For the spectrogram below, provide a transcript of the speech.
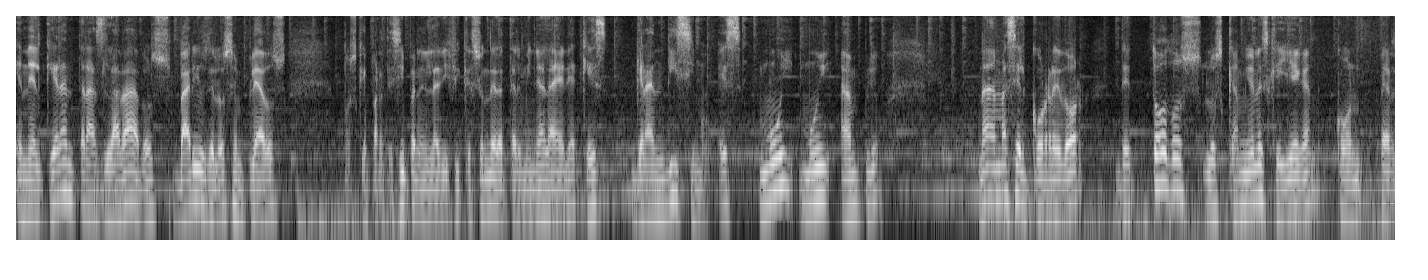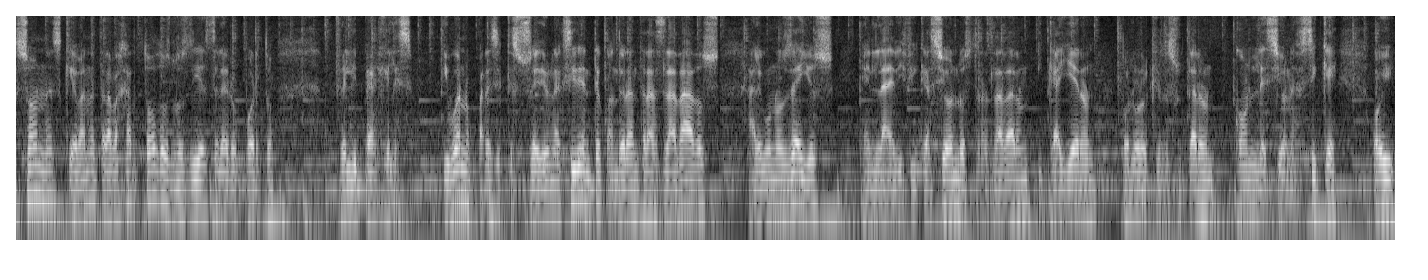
en el que eran trasladados varios de los empleados pues, que participan en la edificación de la terminal aérea, que es grandísimo, es muy, muy amplio. Nada más el corredor de todos los camiones que llegan con personas que van a trabajar todos los días del aeropuerto Felipe Ángeles. Y bueno, parece que sucedió un accidente cuando eran trasladados, algunos de ellos en la edificación los trasladaron y cayeron, por lo que resultaron con lesiones. Así que hoy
